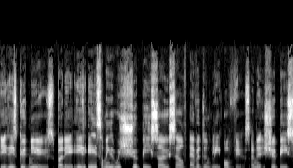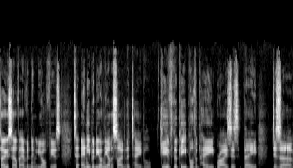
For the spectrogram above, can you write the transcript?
it is good news, but it is something that which should be so self-evidently obvious, and it should be so self-evidently obvious to anybody on the other side of the table. Give the people the pay rises they deserve.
